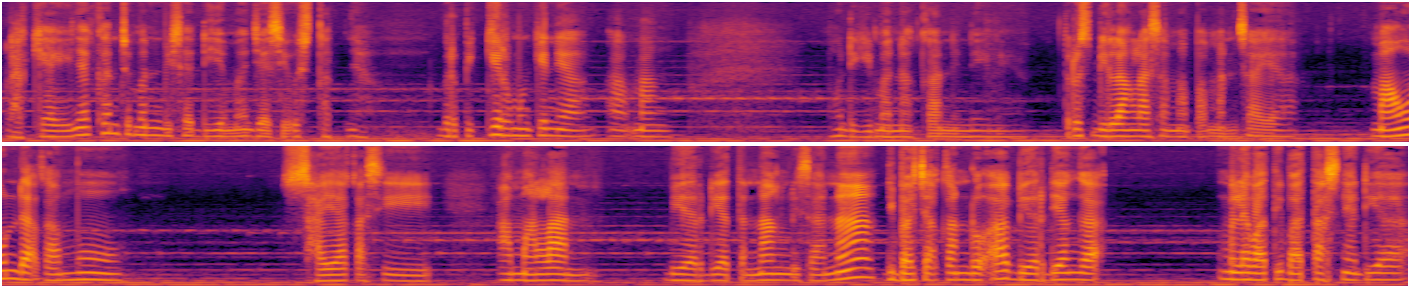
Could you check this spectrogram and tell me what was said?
lah kiainya kan cuman bisa diem aja si ustadznya. Berpikir mungkin ya ah, mang mau digimanakan ini ini. Terus bilanglah sama paman saya mau ndak kamu? Saya kasih amalan biar dia tenang di sana dibacakan doa biar dia nggak melewati batasnya dia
